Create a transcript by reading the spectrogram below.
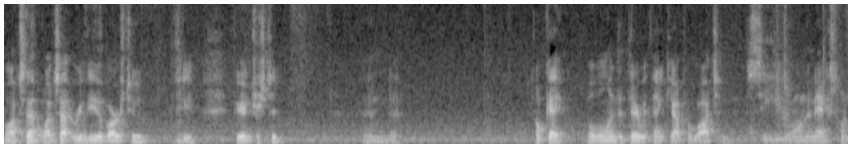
Watch that. Watch that review of ours too, if you if you're interested. And uh, okay, well we'll end it there. We thank y'all for watching. See you on the next one.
